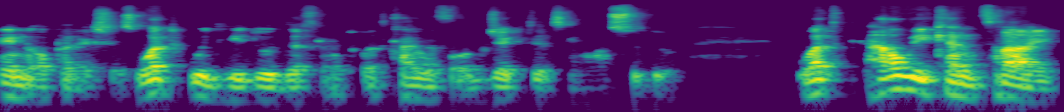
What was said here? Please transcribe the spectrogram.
in operations. What would he do different? What kind of objectives he wants to do? What, how we can try,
